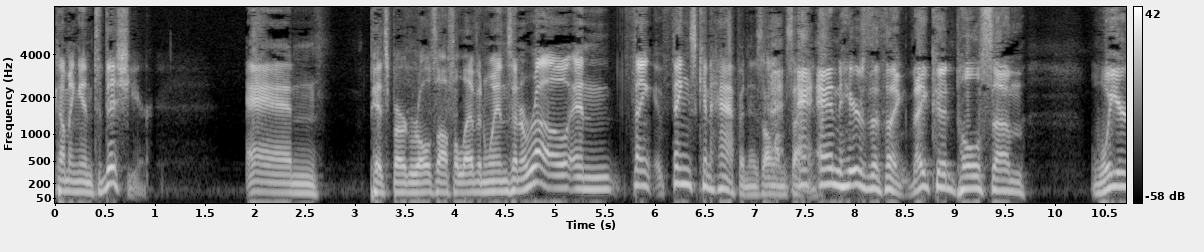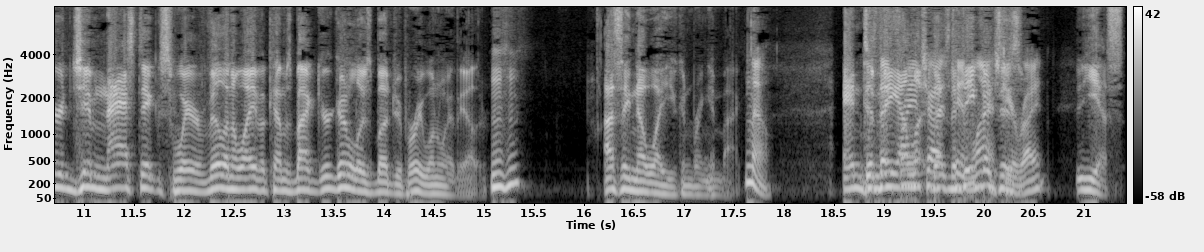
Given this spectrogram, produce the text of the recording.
coming into this year, and Pittsburgh rolls off eleven wins in a row, and th- things can happen. Is all I'm saying. And, and here's the thing: they could pull some weird gymnastics where Villanueva comes back. You're going to lose Bud Dupree one way or the other. Mm-hmm. I see no way you can bring him back. no, And to me, I, the, the defense last year, is right? Yes,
